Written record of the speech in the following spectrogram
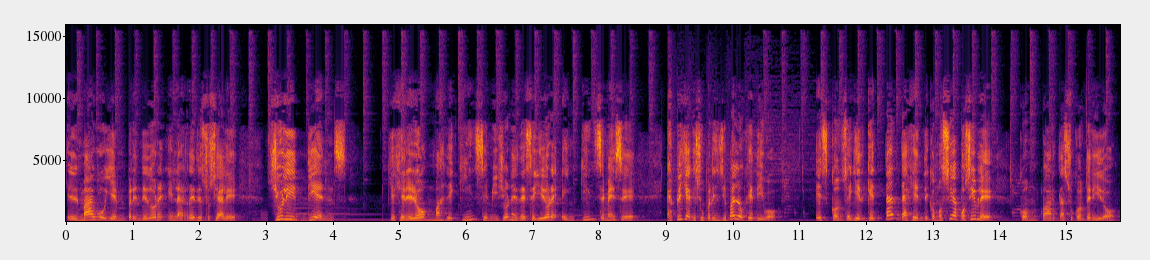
El mago y emprendedor en las redes sociales, Julie Diens, que generó más de 15 millones de seguidores en 15 meses, explica que su principal objetivo es conseguir que tanta gente como sea posible comparta su contenido.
